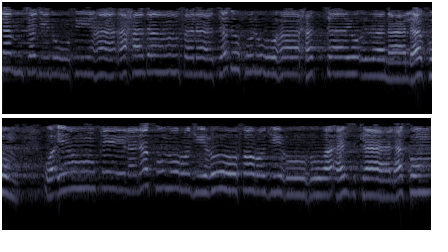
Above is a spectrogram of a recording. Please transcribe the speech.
لم تجدوا فيها أحدا فلا تدخلوها حتى يؤذن لكم. وإن قيل لكم ارجعوا فارجعوا هو أزكى لكم.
